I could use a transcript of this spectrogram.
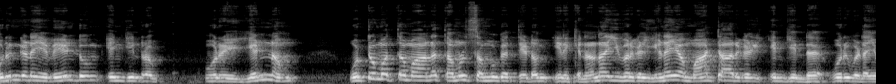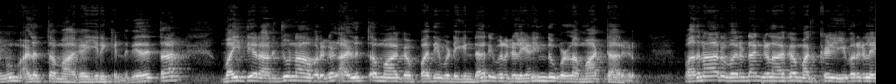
ஒருங்கிணைய வேண்டும் என்கின்ற ஒரு எண்ணம் ஒட்டுமொத்தமான தமிழ் சமூகத்திடம் இருக்கின்றன. ஆனால் இவர்கள் இணைய மாட்டார்கள் என்கின்ற ஒரு விடயமும் அழுத்தமாக இருக்கின்றது. இதைத்தான் வைத்தியர் அர்ஜுனா அவர்கள் அழுத்தமாக பதிவிடுகின்றார். இவர்கள் இணைந்து கொள்ள மாட்டார்கள். பதினாறு வருடங்களாக மக்கள் இவர்களை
